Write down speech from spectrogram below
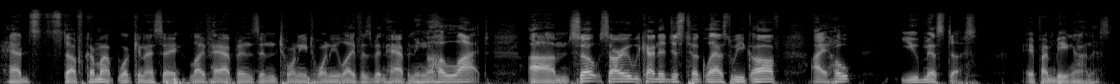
had stuff come up. What can I say? Life happens in 2020. Life has been happening a lot. Um, so sorry, we kind of just took last week off. I hope you missed us, if I'm being honest.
